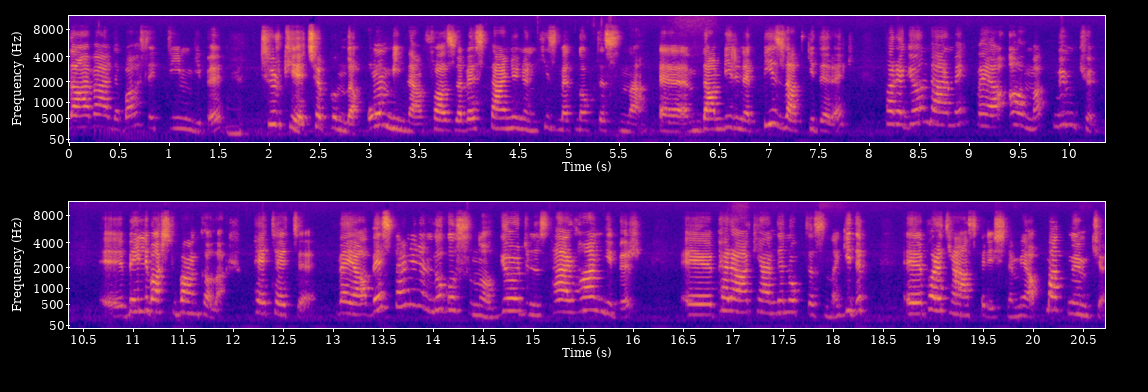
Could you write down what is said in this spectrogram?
daha evvel de bahsettiğim gibi Türkiye çapında 10 binden fazla Western Union hizmet noktasına dan birine bizzat giderek para göndermek veya almak mümkün. E, belli başlı bankalar, PTT veya Western Union logosunu gördüğünüz herhangi bir e, perakende noktasına gidip e, para transferi işlemi yapmak mümkün.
